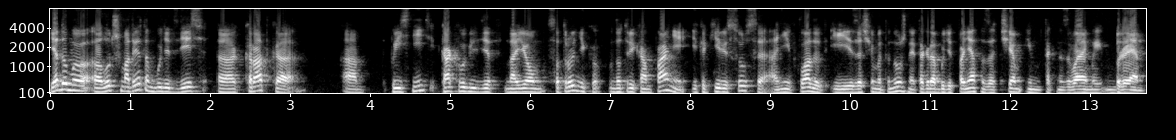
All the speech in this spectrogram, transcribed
Я думаю, лучшим ответом будет здесь э, кратко а, пояснить, как выглядит наем сотрудников внутри компании и какие ресурсы они вкладывают и зачем это нужно, и тогда будет понятно, зачем им так называемый бренд.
